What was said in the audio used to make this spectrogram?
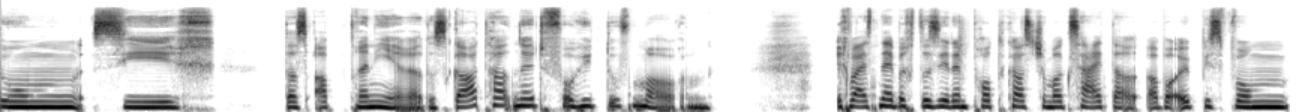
um sich das abtrainieren. Das geht halt nicht von heute auf morgen. Ich weiß nicht, ob ich das in dem Podcast schon mal gesagt habe, aber etwas vom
